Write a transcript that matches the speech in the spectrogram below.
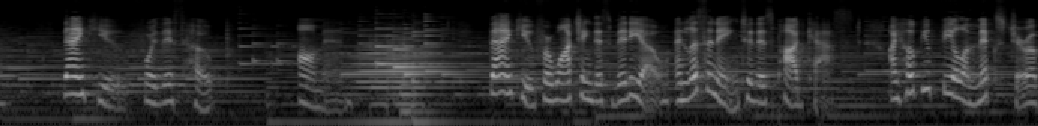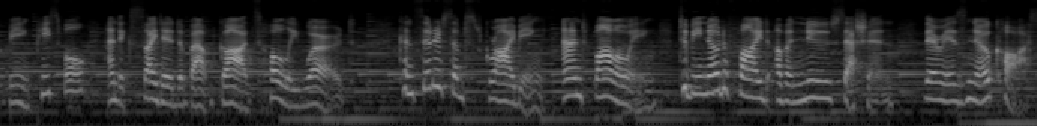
thank you for this hope. Amen. Thank you for watching this video and listening to this podcast. I hope you feel a mixture of being peaceful and excited about God's holy word. Consider subscribing and following to be notified of a new session. There is no cost.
